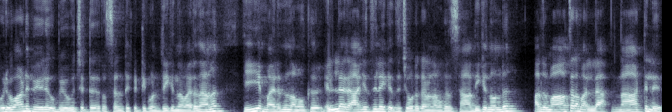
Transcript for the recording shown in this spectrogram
ഒരുപാട് പേര് ഉപയോഗിച്ചിട്ട് റിസൾട്ട് കിട്ടിക്കൊണ്ടിരിക്കുന്ന മരുന്നാണ്. ഈ മരുന്ന് നമുക്ക് എല്ലാ രാജ്യത്തിലേക്ക് എത്തിച്ചു കൊടുക്കാൻ നമുക്ക് സാധിക്കുന്നുണ്ട്. അത് മാത്രമല്ല നാട്ടിൽ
